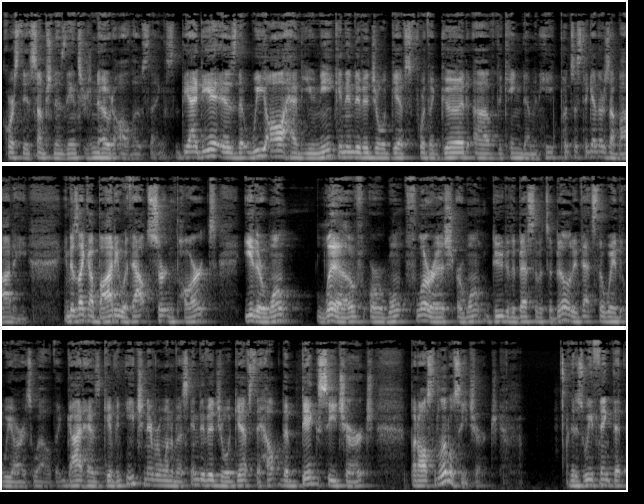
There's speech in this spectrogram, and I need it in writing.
Of course, the assumption is the answer is no to all those things. The idea is that we all have unique and individual gifts for the good of the kingdom, and He puts us together as a body. And just like a body without certain parts either won't live or won't flourish or won't do to the best of its ability, that's the way that we are as well. That God has given each and every one of us individual gifts to help the big C church, but also the little C church. That as we think that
